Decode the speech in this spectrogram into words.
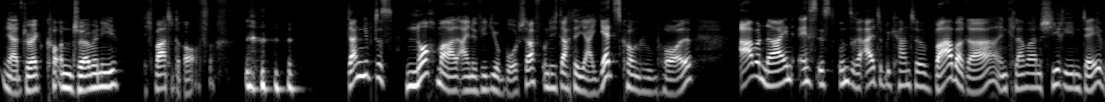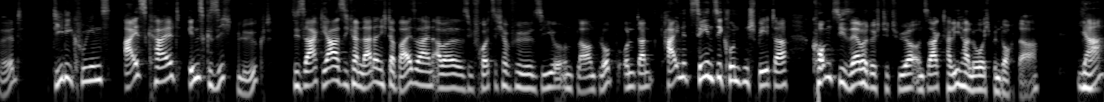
Ja, DragCon Germany, ich warte drauf. Dann gibt es nochmal eine Videobotschaft und ich dachte, ja, jetzt kommt RuPaul. Aber nein, es ist unsere alte Bekannte Barbara, in Klammern Shirin David, die die Queens eiskalt ins Gesicht lügt Sie sagt, ja, sie kann leider nicht dabei sein, aber sie freut sich ja für sie und bla und blub. Und dann keine zehn Sekunden später kommt sie selber durch die Tür und sagt, hallo, ich bin doch da. Ja,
